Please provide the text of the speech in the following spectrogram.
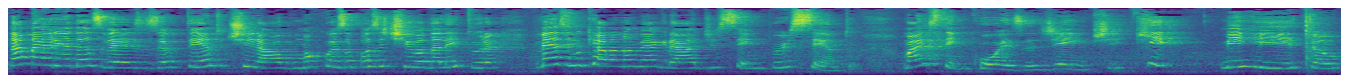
na maioria das vezes eu tento tirar alguma coisa positiva da leitura, mesmo que ela não me agrade 100%. Mas tem coisas, gente, que me irritam,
